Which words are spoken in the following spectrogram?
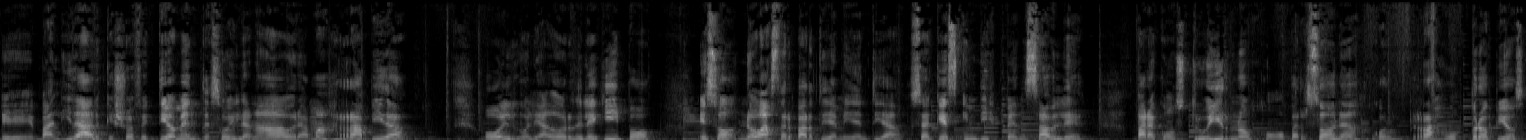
eh, validar que yo efectivamente soy la nadadora más rápida o el goleador del equipo, eso no va a ser parte de mi identidad. O sea que es indispensable para construirnos como personas con rasgos propios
